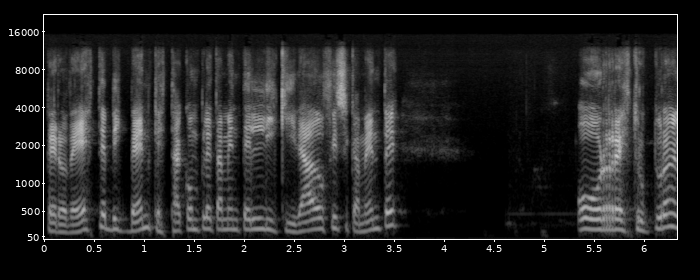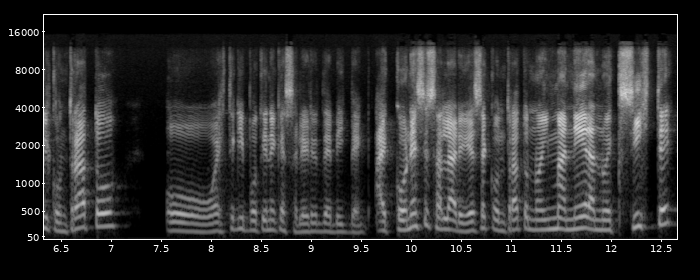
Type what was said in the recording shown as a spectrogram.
pero de este Big Ben que está completamente liquidado físicamente, o reestructuran el contrato, o este equipo tiene que salir de Big Ben. Con ese salario y ese contrato no hay manera, no existe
